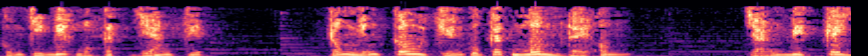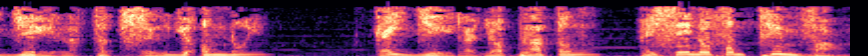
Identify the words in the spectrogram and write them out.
cũng chỉ biết một cách gián tiếp. Trong những câu chuyện của các môn đệ ông, chẳng biết cái gì là thật sự do ông nói cái gì là do Platon hay Xenophon thêm vào,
